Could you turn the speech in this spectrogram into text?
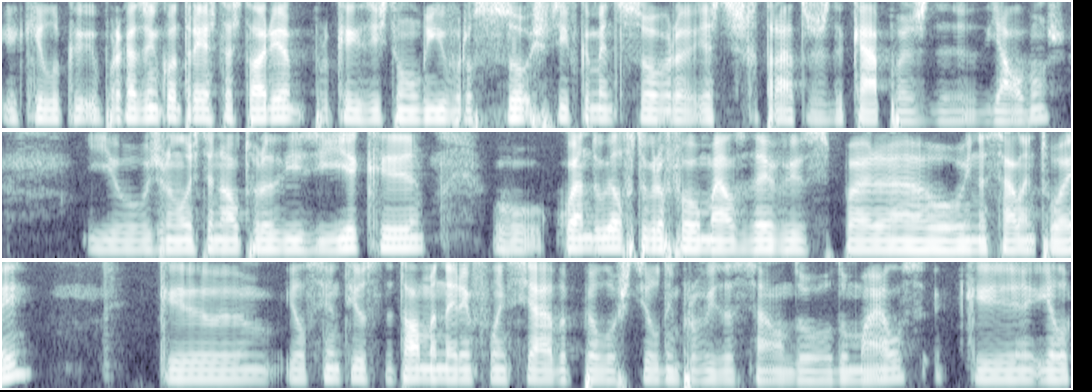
e, aquilo que por acaso encontrei esta história porque existe um livro so, especificamente sobre estes retratos de capas de, de álbuns e o jornalista na altura dizia que o, quando ele fotografou o Miles Davis para o In a Silent Way que ele sentiu-se de tal maneira influenciado pelo estilo de improvisação do, do Miles que ele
